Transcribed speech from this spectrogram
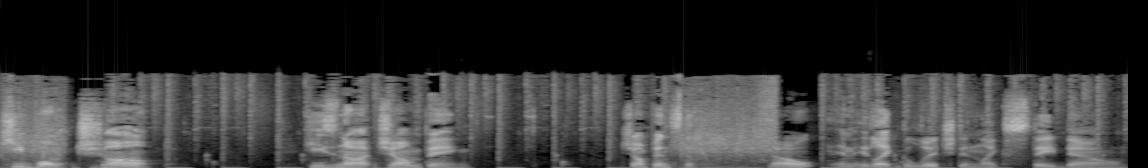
He won't jump. He's not jumping. Jump instantly. No, and it like glitched and like stayed down.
